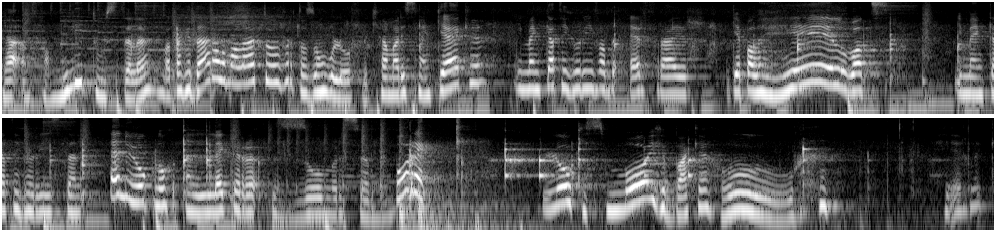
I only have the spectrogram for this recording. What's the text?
ja, een familietoestel. Hè. Wat je daar allemaal uitovert, dat is ongelooflijk. Ga maar eens gaan kijken in mijn categorie van de airfryer. Ik heb al heel wat in mijn categorie staan. En nu ook nog een lekkere zomerse borek. Look is mooi gebakken. Oeh. Heerlijk.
